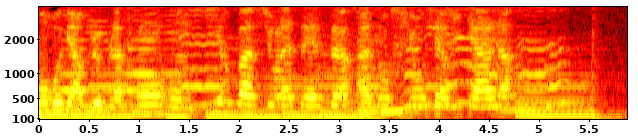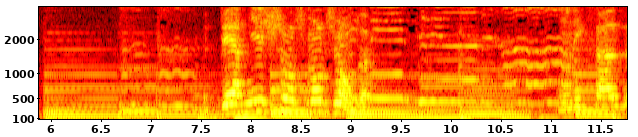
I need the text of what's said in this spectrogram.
On regarde le plafond, on ne tire pas sur la tête. Attention cervicale. Dernier changement de jambe. On écrase,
